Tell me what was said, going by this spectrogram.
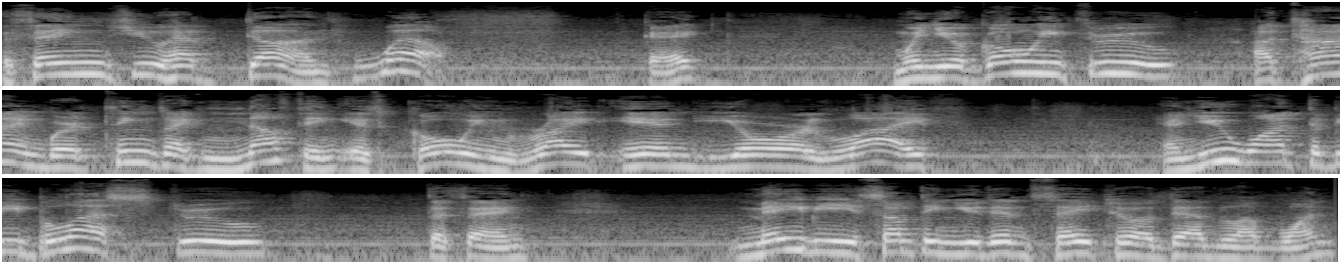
The things you have done well. Okay? When you're going through a time where things like nothing is going right in your life and you want to be blessed through the thing, maybe something you didn't say to a dead loved one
